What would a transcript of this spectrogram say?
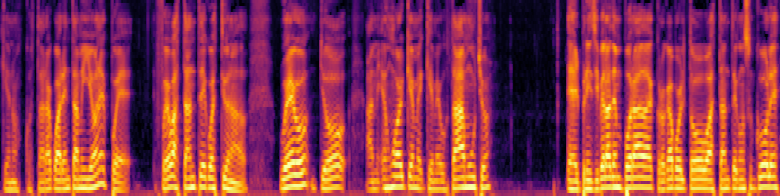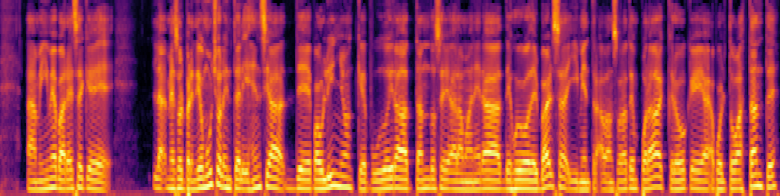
que nos costara 40 millones, pues fue bastante cuestionado. Luego, yo, a mí es un jugador que me, que me gustaba mucho. El principio de la temporada creo que aportó bastante con sus goles. A mí me parece que me sorprendió mucho la inteligencia de Paulinho, que pudo ir adaptándose a la manera de juego del Barça y mientras avanzó la temporada creo que aportó bastante.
